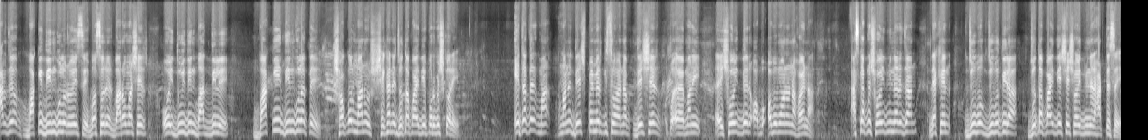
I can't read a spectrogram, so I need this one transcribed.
আর যে বাকি দিনগুলো রয়েছে, বছরের বারো মাসের ওই দুই দিন বাদ দিলে, বাকি দিনগুলোতে সকল মানুষ সেখানে জোতা পায়ে দিয়ে প্রবেশ করে। এটাতে মানে দেশপ্রেমের কিছু হয় না, দেশের মানে এই শহীদদের অব- অবমাননা হয় না। আজকে আপনি শহীদ মিনারে যান, দেখেন যুবক, যুবতীরা জুতা পায়ে দিয়ে সে শহীদ মিনার হাঁটতেছে।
